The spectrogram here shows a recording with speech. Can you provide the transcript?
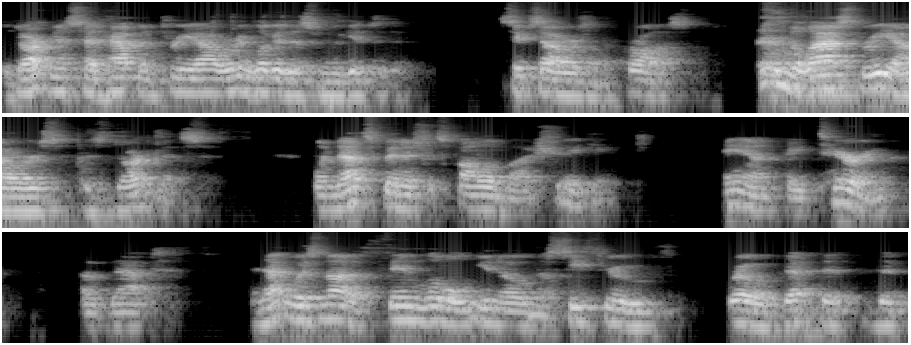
The darkness had happened three hours, we're gonna look at this when we get to the six hours on the cross. The last three hours is darkness. When that's finished, it's followed by shaking and a tearing of that. And that was not a thin little, you know, see-through robe. That, that, that,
